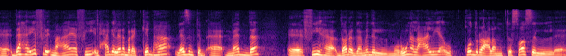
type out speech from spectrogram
آه، ده هيفرق معايا في الحاجة اللي أنا بركبها. لازم تبقى مادة فيها درجة من المرونة العالية وقدرة على امتصاص ال-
